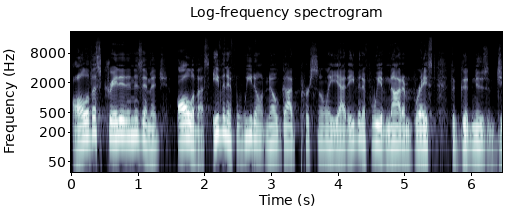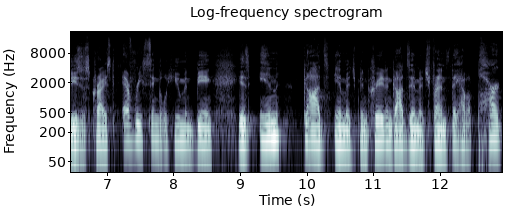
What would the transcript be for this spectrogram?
all of us created in His image, all of us, even if we don't know God personally yet, even if we have not embraced the good news of Jesus Christ, every single human being is in God's image, been created in God's image, friends, they have a part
